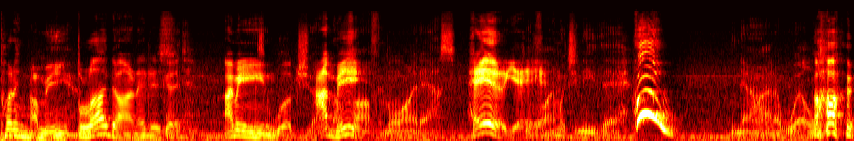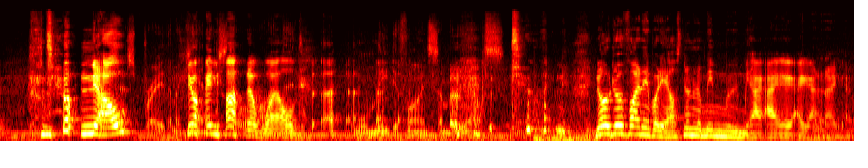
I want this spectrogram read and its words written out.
putting I'm in. blood on it is. Good. I There's a mean, workshop I'm far from the lighthouse. Hell You'll yeah. find what you need there. Woo! You know how to weld? no. Just pray the Do I mechanics know how don't to mind weld? We'll need to find somebody else. no, don't find anybody else. No, no, me, me, me. I, I, I got it. I got it.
